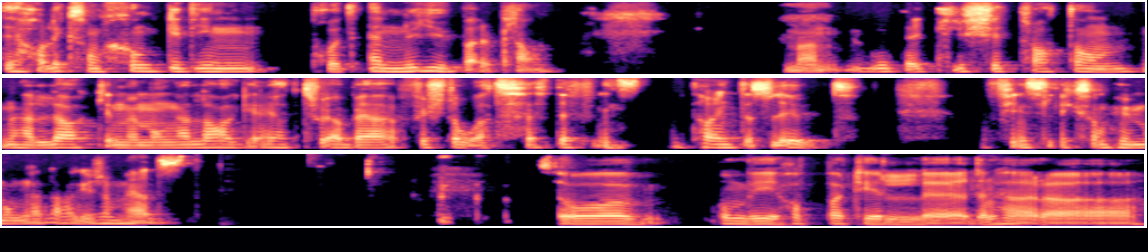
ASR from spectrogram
det har liksom sjunkit in på ett ännu djupare plan man brukar klyschigt prata om den här löken med många lager. Jag tror jag börjar förstå att det, finns, det tar inte slut. Det finns liksom hur många lager som helst. Så om vi hoppar till eh, den här eh,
